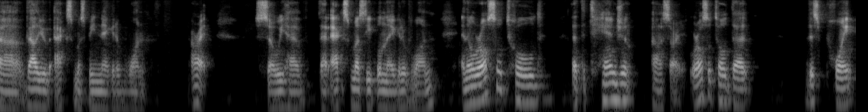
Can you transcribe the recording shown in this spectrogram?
uh, value of x must be negative one. All right, so we have that x must equal negative one. And then we're also told that the tangent, uh, sorry, we're also told that this point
